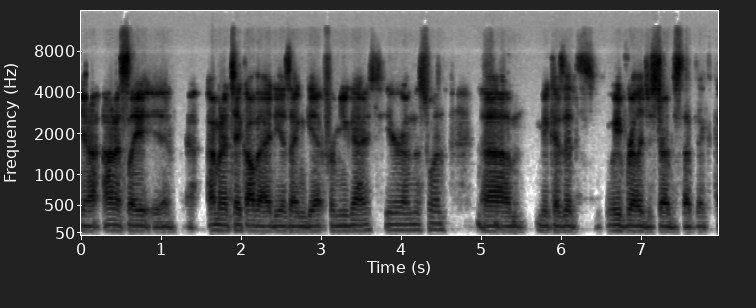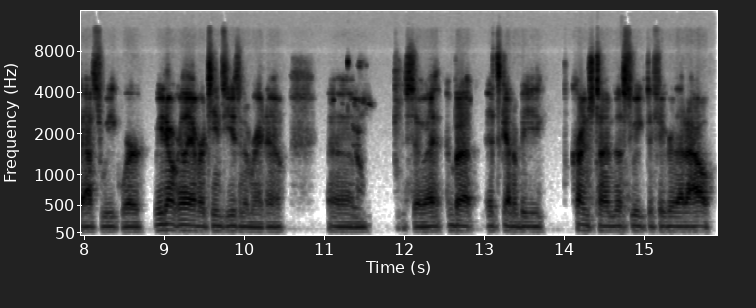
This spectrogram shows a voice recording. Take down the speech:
you know, honestly, yeah, I'm going to take all the ideas I can get from you guys here on this one um, because it's we've really just started the subject the past week where we don't really have our teams using them right now. Um, yeah. So, I, but it's going to be crunch time this week to figure that out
